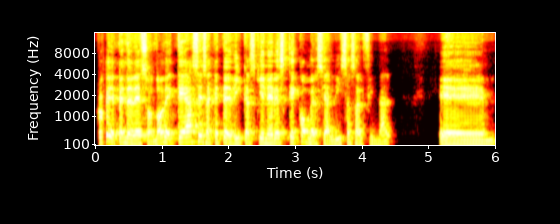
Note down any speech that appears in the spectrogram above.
creo que depende de eso, ¿no? De qué haces, a qué te dedicas, quién eres, qué comercializas al final eh,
